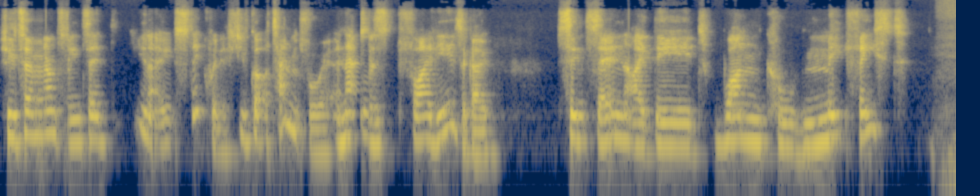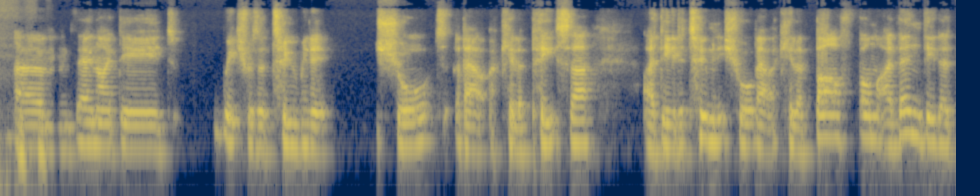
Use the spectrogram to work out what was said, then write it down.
She turned around to me and said, You know, stick with this. You've got a talent for it. And that was five years ago. Since then, I did one called Meat Feast. Um, then I did, which was a two minute short about a killer pizza. I did a two minute short about a killer bath bomb. I then did a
